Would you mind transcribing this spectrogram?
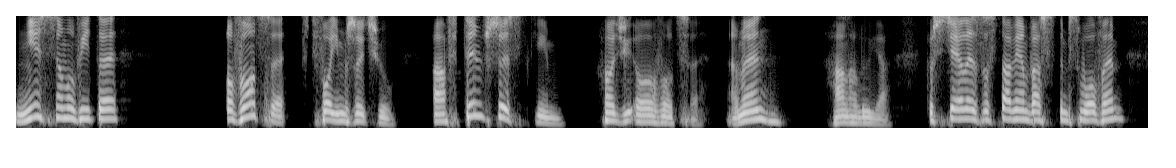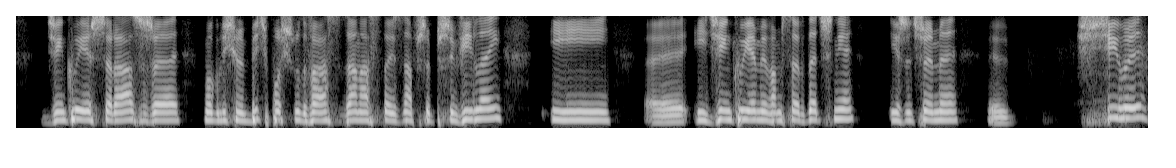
niesamowite owoce w twoim życiu. A w tym wszystkim chodzi o owoce. Amen? Hallelujah. Kościele, zostawiam was z tym słowem. Dziękuję jeszcze raz, że mogliśmy być pośród was. Za nas to jest zawsze przywilej i, i dziękujemy wam serdecznie i życzymy e, siły,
